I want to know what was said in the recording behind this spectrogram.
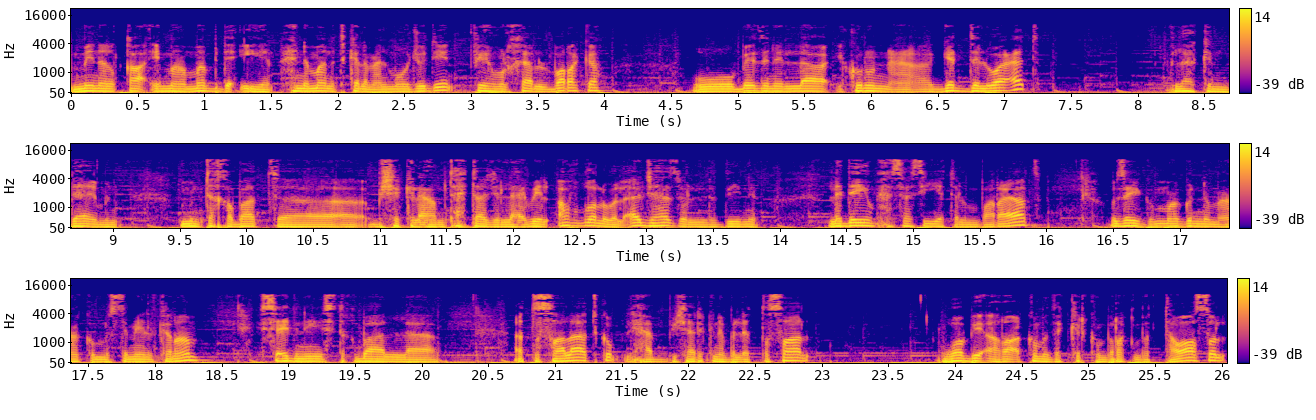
من القائمة مبدئيا. إحنا ما نتكلم عن الموجودين فيهم الخير والبركة وبإذن الله يكونون قد الوعد لكن دائما منتخبات آه، بشكل عام تحتاج اللاعبين الأفضل والأجهز والذين لديهم حساسية المباريات. وزي ما قلنا معاكم مستمعين الكرام يسعدني استقبال آه، اتصالاتكم. اللي حاب يشاركنا بالاتصال وبآرائكم أذكركم برقم التواصل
